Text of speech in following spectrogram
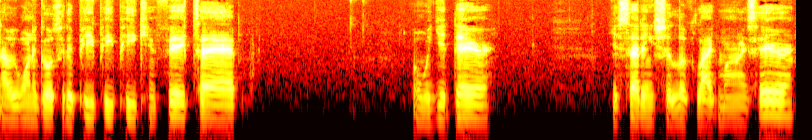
Now we want to go to the PPP config tab. When we get there, your settings should look like mine's here.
